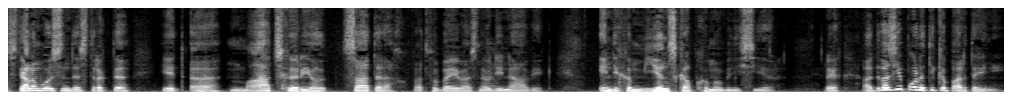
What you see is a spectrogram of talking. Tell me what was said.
Stellenbosch en distrikte het 'n maats gereël Saterdag wat verby was nou die hmm. naweek en die gemeenskap gemobiliseer. Reg? Ah, dit was nie 'n politieke party nie.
